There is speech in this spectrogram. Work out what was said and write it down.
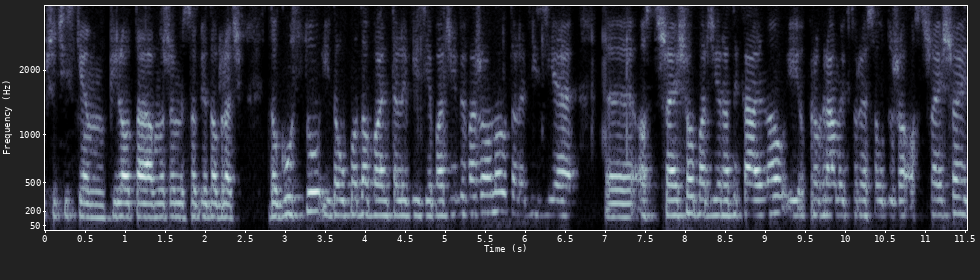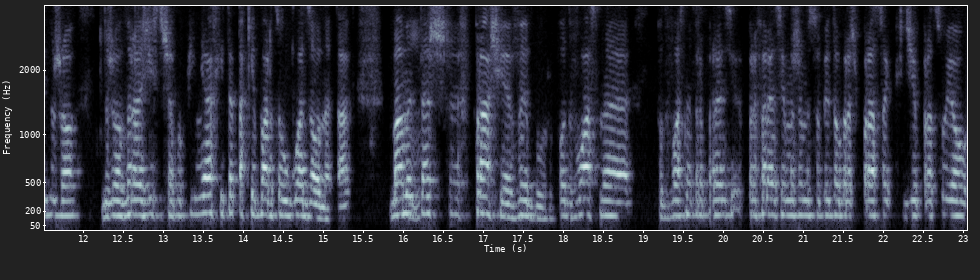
przyciskiem pilota możemy sobie dobrać do gustu i do upodobań telewizję bardziej wyważoną, telewizję ostrzejszą, bardziej radykalną i programy, które są dużo ostrzejsze i dużo, dużo wyrazistsze w opiniach i te takie bardzo ugładzone, tak? Mamy Mhm. też w prasie wybór pod własne, pod własne preferencje, preferencje możemy sobie dobrać prasę, gdzie pracują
